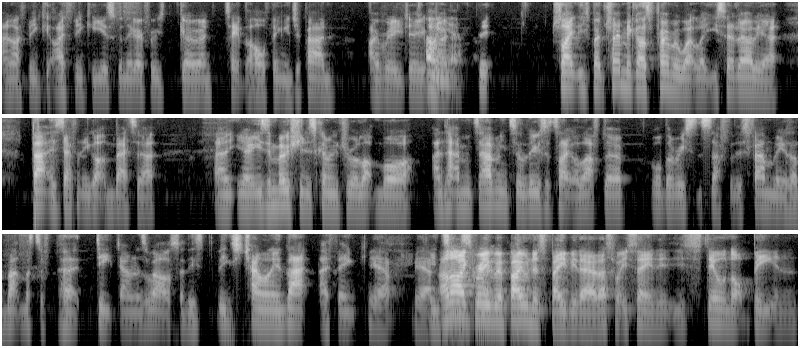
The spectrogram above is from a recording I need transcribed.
and I think I think he is going to go through go and take the whole thing in Japan. I really do. Oh, But yeah. it- slightly, but Trey Miguel's promo work, like you said earlier, that has definitely gotten better, and you know his emotion is coming through a lot more, and having to having to lose the title after all the recent stuff with his family, so that must have hurt deep down as well. So he's he's channeling that, I think. Yeah, yeah, and I agree work. with bonus baby there. That's what he's saying. He's still not beaten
